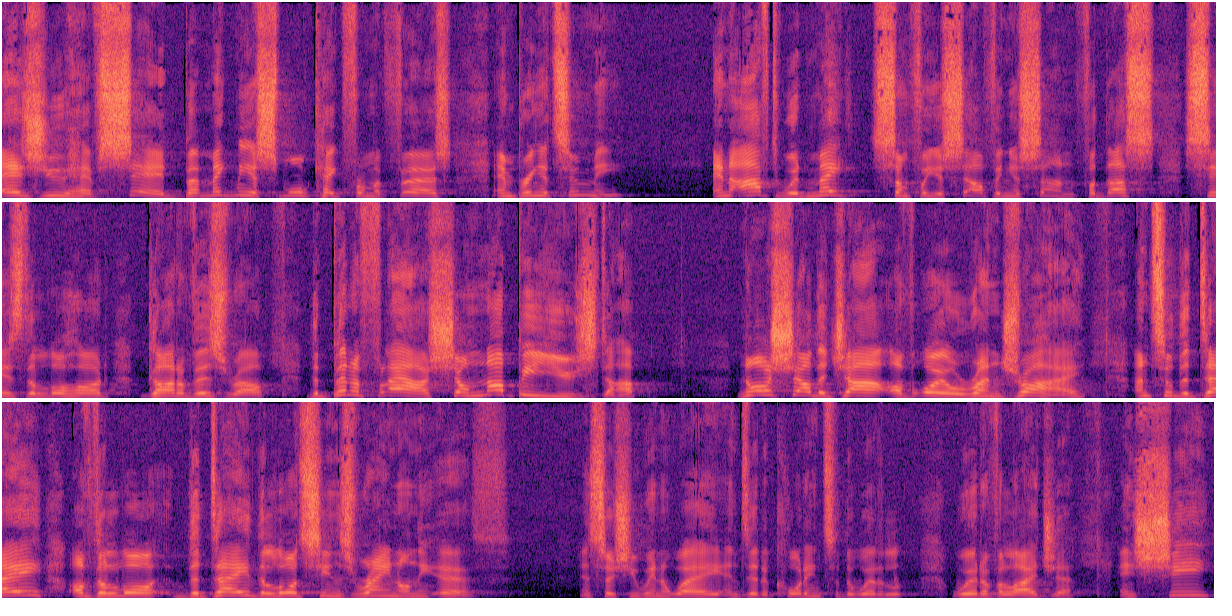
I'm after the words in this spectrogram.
as you have said, but make me a small cake from it first and bring it to me. And afterward, make some for yourself and your son. For thus says the Lord God of Israel the bin of flour shall not be used up, nor shall the jar of oil run dry until the day of the Lord, the day the Lord sends rain on the earth. And so she went away and did according to the word, word of Elijah. And she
